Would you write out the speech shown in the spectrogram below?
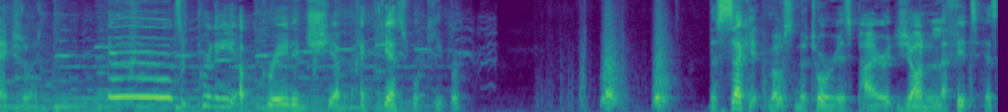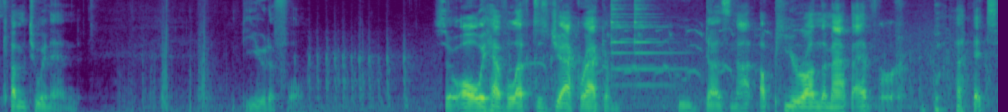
Actually, eh, it's a pretty upgraded ship. I guess we'll keep her. The second most notorious pirate, Jean Lafitte, has come to an end. Beautiful. So all we have left is Jack Rackham, who does not appear on the map ever. But,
